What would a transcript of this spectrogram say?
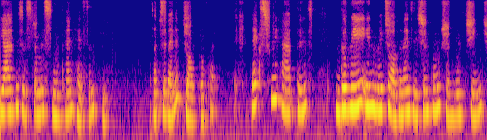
ERP system is smooth and hassle free सबसे पहले job profile next we have this The way in which organization function will change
